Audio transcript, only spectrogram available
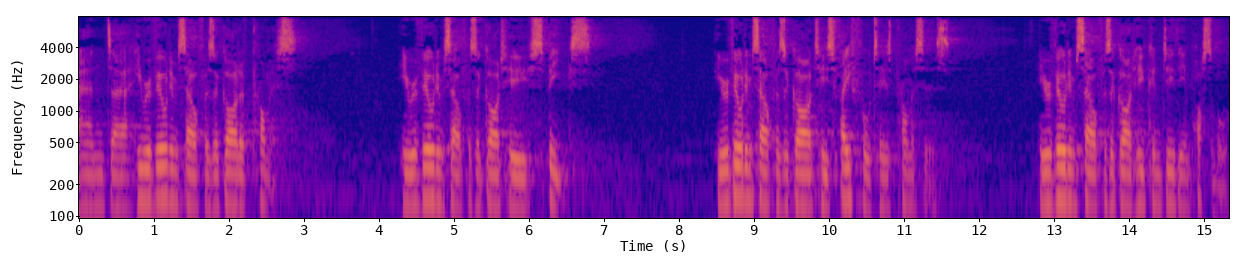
And uh, he revealed himself as a God of promise. He revealed himself as a God who speaks. He revealed himself as a God who's faithful to his promises. He revealed himself as a God who can do the impossible.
